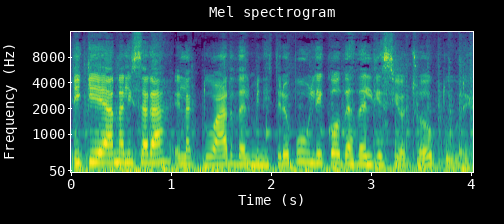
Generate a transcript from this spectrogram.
y que analizará el actuar del Ministerio Público desde el 18 de octubre.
